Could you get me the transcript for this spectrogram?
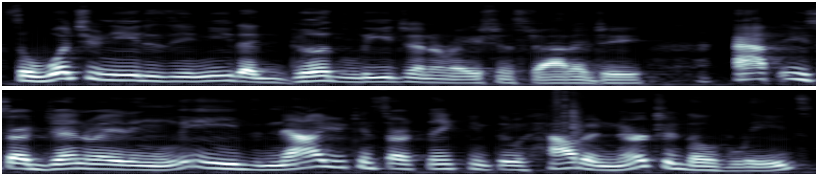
So what you need is you need a good lead generation strategy. After you start generating leads, now you can start thinking through how to nurture those leads.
